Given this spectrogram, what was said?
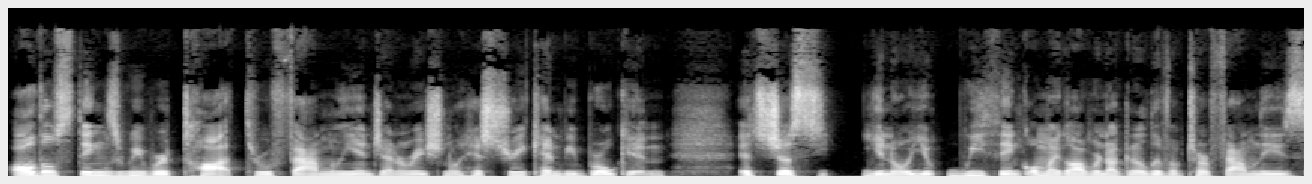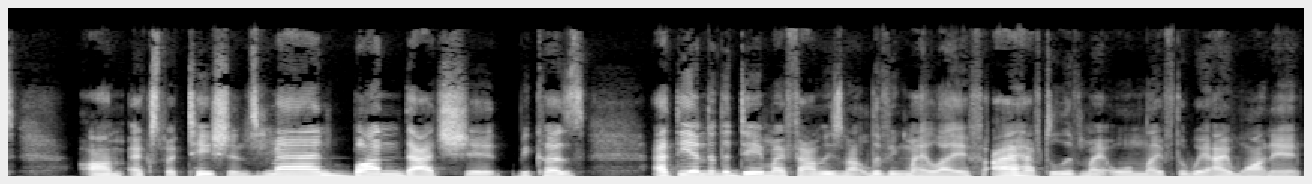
all those things we were taught through family and generational history can be broken. It's just you know, you we think, oh my god, we're not gonna live up to our family's um expectations. Man, bun that shit because at the end of the day, my family's not living my life. I have to live my own life the way I want it.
